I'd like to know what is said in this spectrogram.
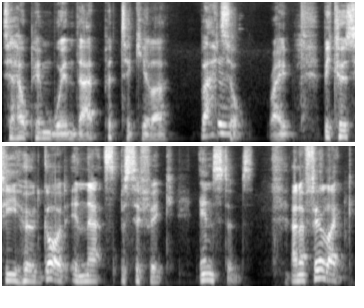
to help him win that particular battle, mm. right? Because he heard God in that specific instance. And I feel like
